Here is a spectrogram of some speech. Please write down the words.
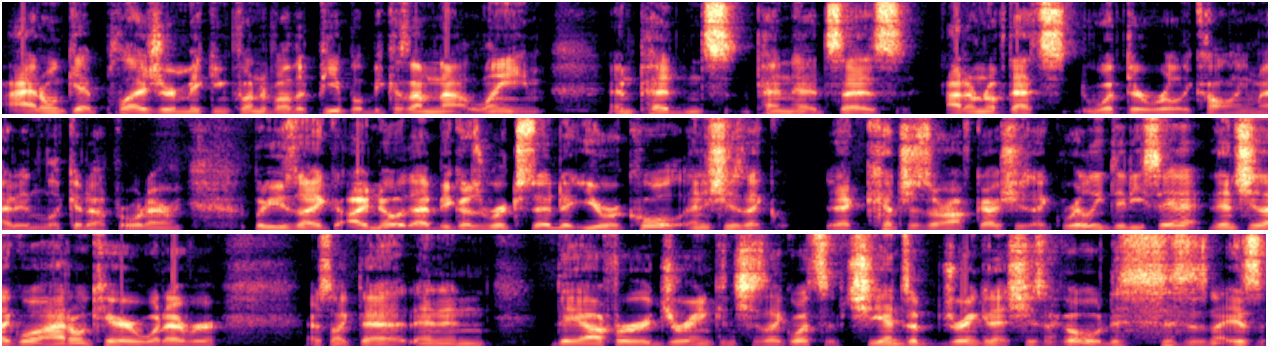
I don't get pleasure making fun of other people because I'm not lame. And Pen- Penhead says, I don't know if that's what they're really calling him. I didn't look it up or whatever. But he's like, I know that because Rick said that you were cool. And she's like, that catches her off guard. She's like, really? Did he say that? Then she's like, well, I don't care, whatever, or something like that. And then they offer her a drink, and she's like, what's? She ends up drinking it. She's like, oh, this, this is nice.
